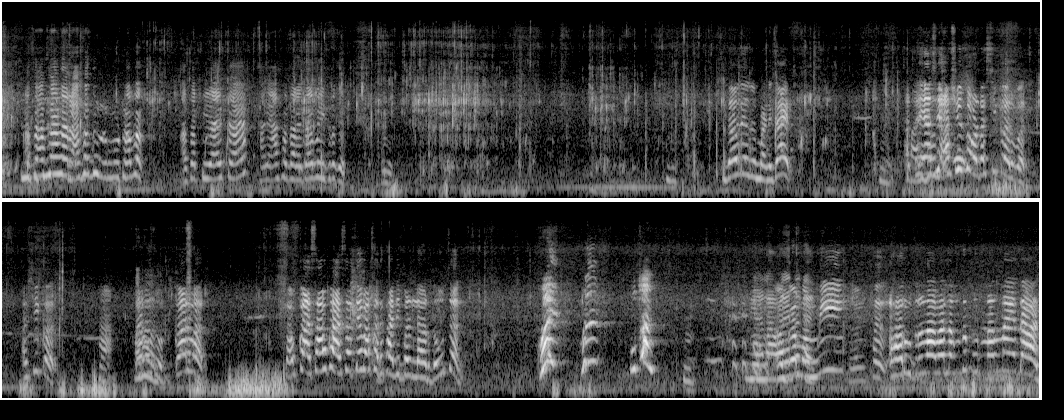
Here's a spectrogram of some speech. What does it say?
ते खाली असा असा असा दूर मोठा बघ. असा पिळायचा आणि असा धरायचा. बघ इकडे कर. जाऊ दे म्हणे जाईल आता अशी अशी सोड अशी कर वर. अशी कर. हा. कर अजून, कर वर. सावका सावका असं तेव्हा खरं खाली पडल्यावर दो उचल. होय, अगं. मम्मी हा- रुद्र लावायला लागतो पुरणार नाही दाढ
